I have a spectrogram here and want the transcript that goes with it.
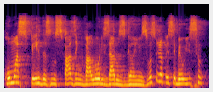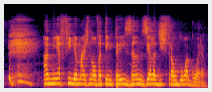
Como as perdas nos fazem valorizar os ganhos. Você já percebeu isso? A minha filha mais nova tem três anos e ela desfraudou agora.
